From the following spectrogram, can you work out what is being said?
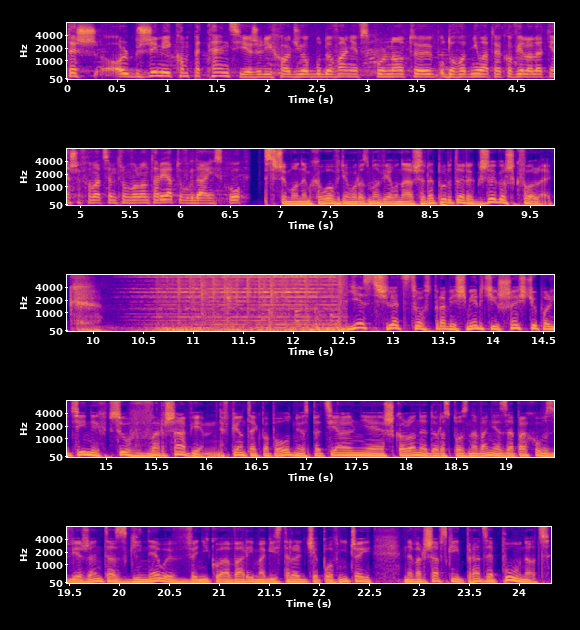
też olbrzymiej kompetencji, jeżeli chodzi o budowanie wspólnoty. Udowodniła to jako wieloletnia szefowa Centrum Wolontariatu w Gdańsku. Z Szymonem Hołownią rozmawiał nasz reporter Grzegorz Kwolek. Jest śledztwo w sprawie śmierci sześciu policyjnych psów w Warszawie. W piątek po południu specjalnie szkolone do rozpoznawania zapachów zwierzęta zginęły w wyniku awarii magistrali ciepłowniczej na warszawskiej Pradze Północ.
